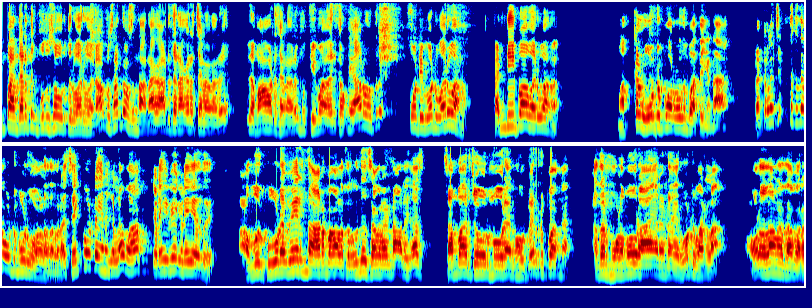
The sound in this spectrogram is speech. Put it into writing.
இப்போ அந்த இடத்துக்கு புதுசாக ஒருத்தர் வருவார். அவங்க சந்தோஷம் தான் நாங்கள் அடுத்த நகர செயலாளர் இல்லை மாவட்ட செயலாளர் முக்கியமாக இருக்கவங்க யாரும் ஒருத்தர் போட்டி போட்டு வருவாங்க. கண்டிப்பாக வருவாங்க. மக்கள் ஓட்டு போடுறதும் பார்த்தீங்கன்னா ரெண்டு லட்சத்துக்கு தான் ஓட்டு போடுவாங்களே தவிர செங்கோட்டையனுக்கெல்லாம் வாக்கு கிடையவே கிடையாது. அவர் கூடவே இருந்த ஆரம்ப காலத்துலேருந்து சவர நாலு சம்பாரிச்ச ஒரு நூறு இரநூறு பேர் இருப்பாங்க. அதன் மூலமாக ஒரு ஆயிரம் ரெண்டாயிரம் ஓட்டு வரலாம். அவ்வளவுதானே தவிர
